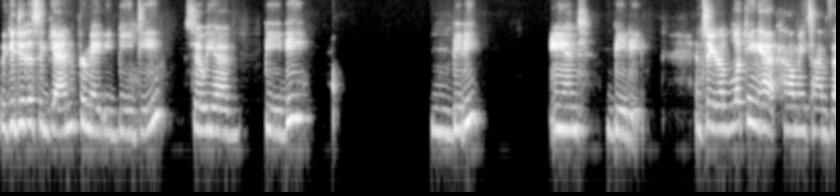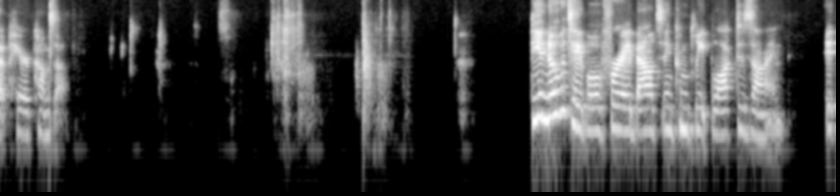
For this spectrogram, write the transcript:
We could do this again for maybe BD. So we have BD, BD, and BD. And so you're looking at how many times that pair comes up. The ANOVA table for a balanced and complete block design, it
